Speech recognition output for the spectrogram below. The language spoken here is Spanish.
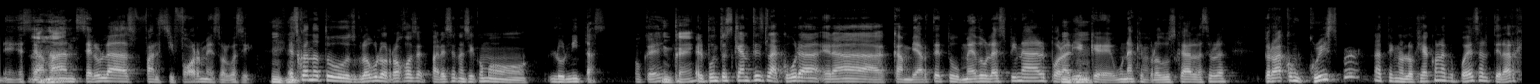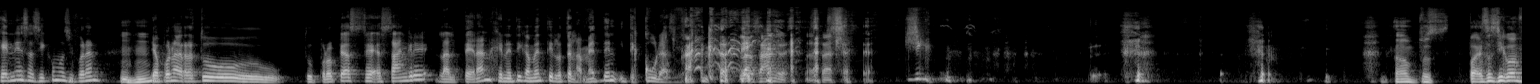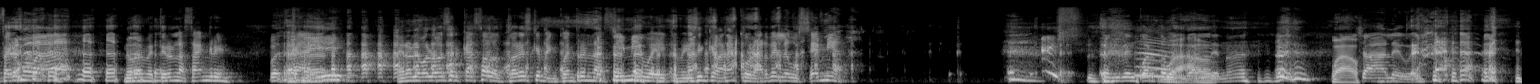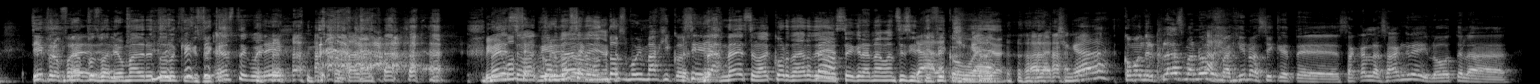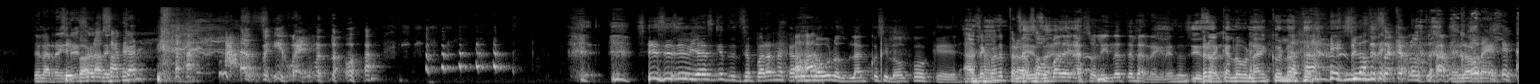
Eh, se Ajá. llaman células falciformes o algo así. Es cuando tus glóbulos rojos parecen así como lunitas. Ok. Ok. El punto es que antes la cura era cambiarte tu médula espinal por alguien que, una que produzca las células. Pero ahora con CRISPR, la tecnología con la que puedes alterar genes así como si fueran, Ujú. ya pueden agarrar tu, tu propia sangre, la alteran genéticamente y luego te la meten y te curas. güey. La sangre. La sangre. No, pues. Por eso sigo enfermo, ¿verdad? No me metieron la sangre. Pues ahí, ya no le vuelvo a hacer caso a doctores que me encuentro en la CIMI, güey, que me dicen que van a curar de leucemia. Estás en cuarto Wow. menguante, ¿no? Wow. Chale, güey. Sí, pero No, pues valió madre todo lo que explicaste, güey. Vivimos, Nadie se va a vivimos acordar en de- mundos muy mágicos. Sí, ya. Nadie se va a acordar de No. ese gran avance Ya, a la científico, güey. A la chingada. Como en el plasma, ¿no? Me imagino así que te sacan la sangre y luego te la, te la Sí, regresan. pero la de- sacan. sí, güey. fuck. Sí, sí, sí. Ya es que te separan acá los Ajá. glóbulos blancos y luego como que Hace cuenta, pero la Sí, bomba de gasolina te la regresas. Sí, saca lo blanco. Lo... Sí, te los. Te lo, re-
